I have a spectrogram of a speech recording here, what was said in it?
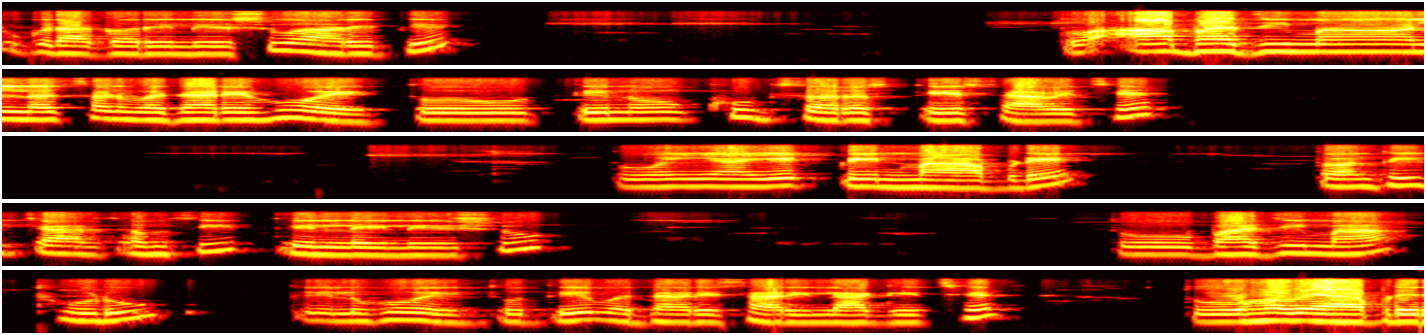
ટુકડા કરી લેશું આ રીતે. તો આ ભાજીમાં લસણ વધારે હોય તો તેનો ખૂબ સરસ ટેસ્ટ આવે છે. તો અહીંયા એક પેનમાં આપણે ત્રણથી ચાર ચમચી તેલ લઈ લઈશું. તો ભાજીમાં થોડું તેલ હોય તો તે વધારે સારી લાગે છે. તો હવે આપણે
